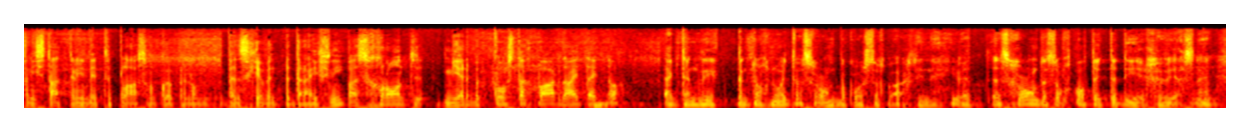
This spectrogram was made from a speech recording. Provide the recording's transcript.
van die stad kan jy net 'n plaas gaan koop en hom winsgewend bedryf nie. Was grond meer bekostigbaar daai tyd nog? Ek dink ek dink nog nooit was grond bekostigbaar nie. Nee. Jy weet, is grond is nog altyd te duur gewees, né? Nee.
